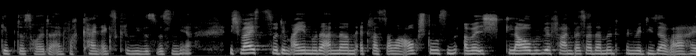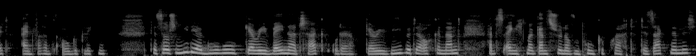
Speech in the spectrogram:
gibt es heute einfach kein exklusives Wissen mehr. Ich weiß, es wird dem einen oder anderen etwas sauer aufstoßen, aber ich glaube, wir fahren besser damit, wenn wir dieser Wahrheit einfach ins Auge blicken. Der Social Media Guru Gary Vaynerchuk oder Gary V wird er auch genannt, hat es eigentlich mal ganz schön auf den Punkt gebracht. Der sagt nämlich,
